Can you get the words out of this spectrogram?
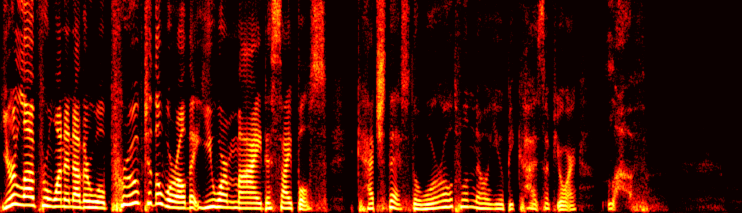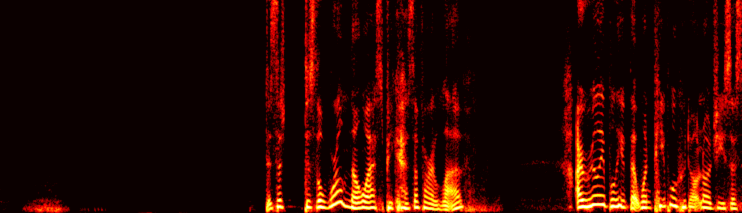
Your love for one another will prove to the world that you are my disciples. Catch this the world will know you because of your love. Does the, does the world know us because of our love? I really believe that when people who don't know Jesus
